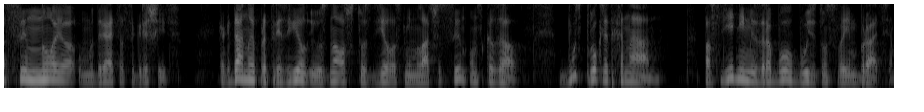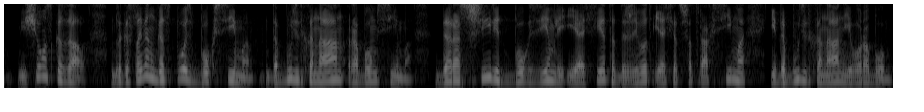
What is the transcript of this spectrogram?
сын Ноя умудряется согрешить. Когда Ной протрезвел и узнал, что сделал с ним младший сын, он сказал, «Будь проклят Ханаан, Последним из рабов будет он своим братьям. Еще он сказал, благословен Господь Бог Сима, да будет Ханаан рабом Сима, да расширит Бог земли Иофета, да живет Иофет в шатрах Сима, и да будет Ханаан его рабом.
